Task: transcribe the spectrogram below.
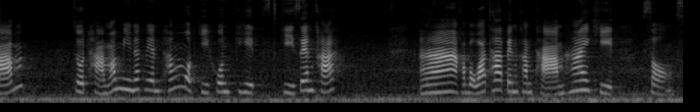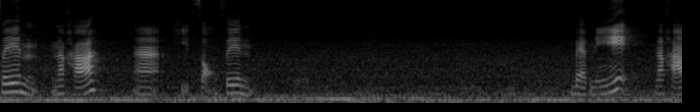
าม โจทย์ถามว่ามีนักเรียนทั้งหมดกี่คนขีดกี่เส้นคะ อ่า เขาบอกว่าถ้าเป็นคำถามให้ขีด2เส้นนะคะ อ่า ขีด2เส้น แบบนี้นะคะ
